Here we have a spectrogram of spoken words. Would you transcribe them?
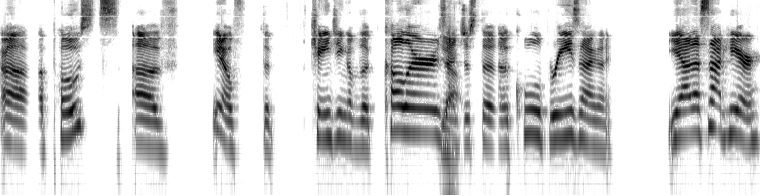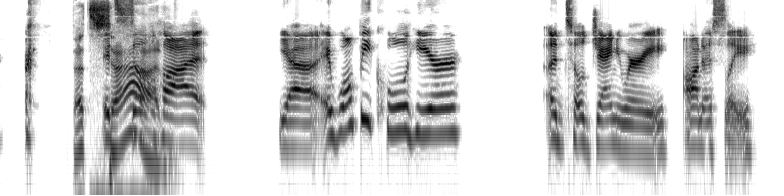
uh posts of, you know, the changing of the colors Yeah. and just the cool breeze. And I'm like, yeah, that's not here. That's sad. It's still hot. Yeah, it won't be cool here until January, honestly.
